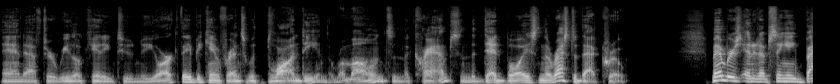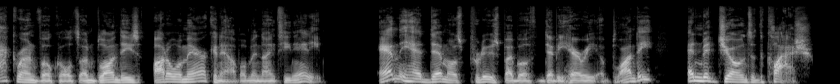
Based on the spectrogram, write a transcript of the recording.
and after relocating to New York, they became friends with Blondie and the Ramones and the Cramps and the Dead Boys and the rest of that crew. Members ended up singing background vocals on Blondie's Autoamerican album in 1980, and they had demos produced by both Debbie Harry of Blondie and Mick Jones of The Clash.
